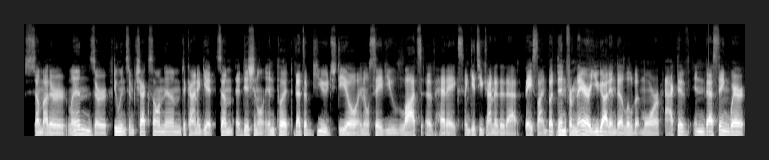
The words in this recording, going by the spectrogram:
some other lens or doing some checks on them to kind of get some additional input. That's a huge deal and it'll save you lots of headaches and gets you kind of to that baseline. But then from there, you got into a little bit more active investing where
